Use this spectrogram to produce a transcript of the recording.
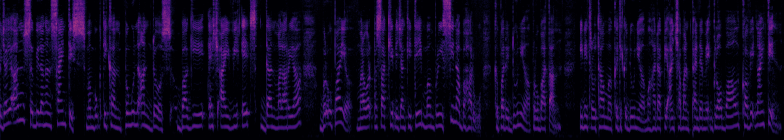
Kejayaan sebilangan saintis membuktikan penggunaan dos bagi HIV AIDS dan malaria berupaya merawat pesakit dijangkiti memberi sinar baharu kepada dunia perubatan. Ini terutama ketika dunia menghadapi ancaman pandemik global COVID-19.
